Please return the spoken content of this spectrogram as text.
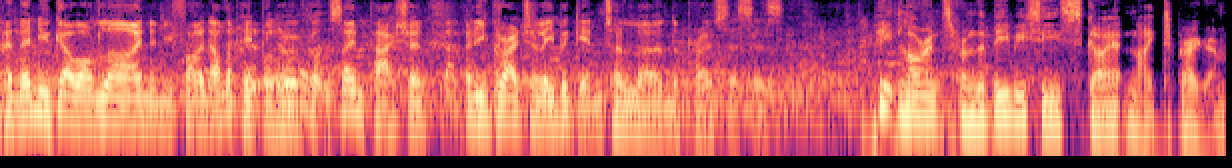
And then you go online and you find other people who have got the same passion and you gradually begin to learn the processes. Pete Lawrence from the BBC's Sky at Night programme.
